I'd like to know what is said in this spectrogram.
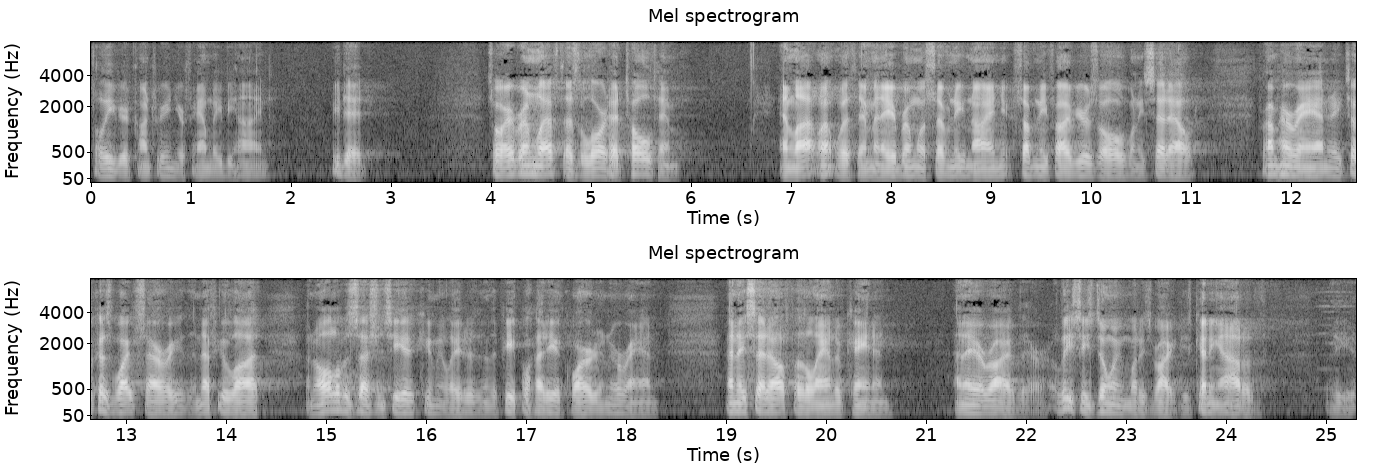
to leave your country and your family behind? He did. So Abram left as the Lord had told him. And Lot went with him, and Abram was 79, 75 years old when he set out from Haran, and he took his wife Sarai, the nephew Lot, and all the possessions he had accumulated and the people that he acquired in Haran. And they set out for the land of Canaan, and they arrived there. At least he's doing what he's right. He's getting out of the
